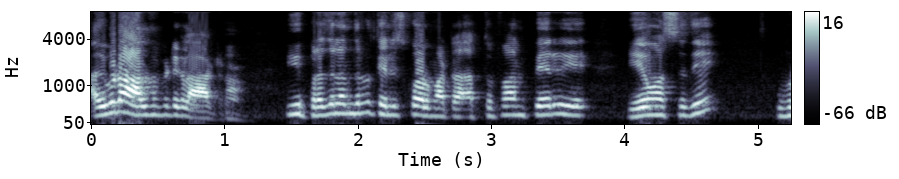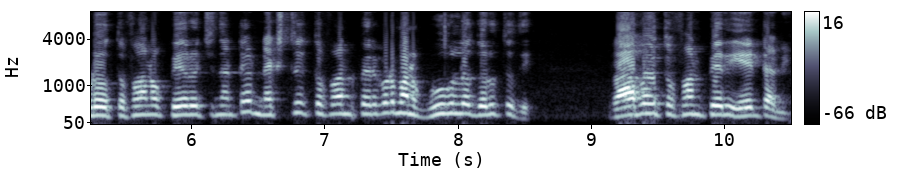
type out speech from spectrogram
అది కూడా ఆల్ఫాబెటికల్ ఆర్డర్. ఈ ప్రజలందరూ తెలుసుకోవాలన్నమాట. ఆ తుఫాన్ పేరు ఏమొస్తుంది? ఇప్పుడు తుఫాన్ పేరు వచ్చిందంటే నెక్స్ట్ తుఫాన్ పేరు కూడా మన గూగుల్లో దొరుకుతుంది. రాబోయే తుఫాన్ పేరు ఏంటని.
